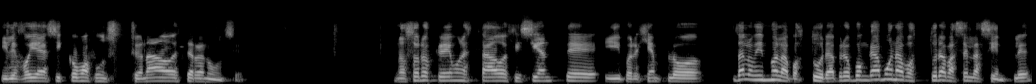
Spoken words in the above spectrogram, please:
Y les voy a decir cómo ha funcionado este renuncio. Nosotros creemos un Estado eficiente y, por ejemplo, da lo mismo la postura, pero pongamos una postura para hacerla simple,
